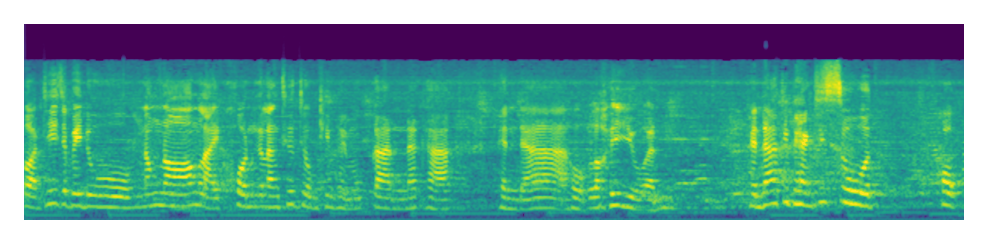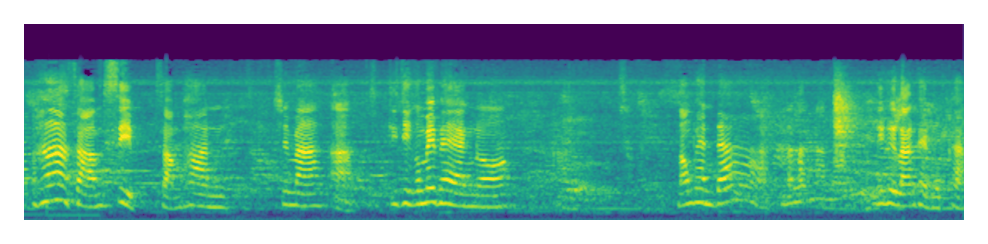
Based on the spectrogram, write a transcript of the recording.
ก่อนที่จะไปดูน้องๆหลายคนกำลังชื่นชมครีมไข่มุกกันนะคะแพนด้าหกร้อยหยวนแพนด้าที่แพงที่สุดหกห้าสามสิบสามพันใช่ไหมอะ จริงๆก็ไม่แพงเนาะน้องแพนด้าน่ารักน่ารักนี่คือร้านไข่มุกค่ะ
